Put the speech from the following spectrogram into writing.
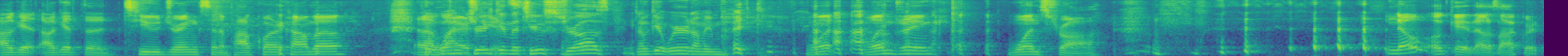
I'll get I'll get the two drinks and a popcorn combo. And The one drink and the two straws. Don't get weird on me, Mike. one one drink, one straw. No, okay, that was awkward.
